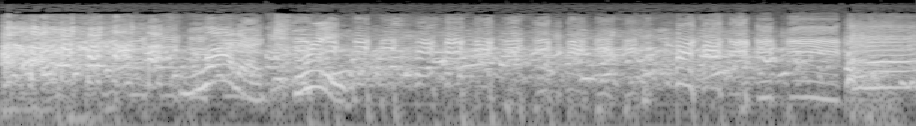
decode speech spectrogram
what a treat!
